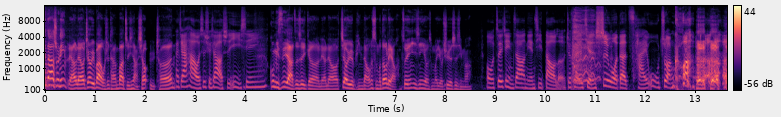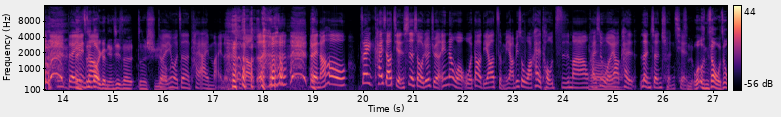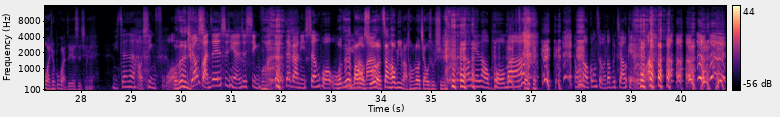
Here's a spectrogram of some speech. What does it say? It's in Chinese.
迎大家收听聊聊教育吧，我是台湾爸执行长肖雨辰。大家好，我是学校老师易欣。顾名思义啊，这是一个聊聊教育的频道，我们什么都聊。最近易欣有什么有趣的事情吗？我、哦、最近你知道年纪到了，就开始检视我的财务状况。对，因为你知道、欸、到一个年纪，真的真的需要。对，因为我真的太爱买了，你知道的。对，然后在开始要检视的时候，我就觉得，哎、欸，那我我到底要怎么样？比如说，我要开始投资吗？还是我要开始认真存钱？是我，你知道，我真的完全不管这些事情。你真的好幸福哦！我真的不用管这件事情人是幸福的，代表你生活无虞。我真的把我所有的账号密码通通都交出去，交给老婆吗？我老公怎么都不交给我、啊？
